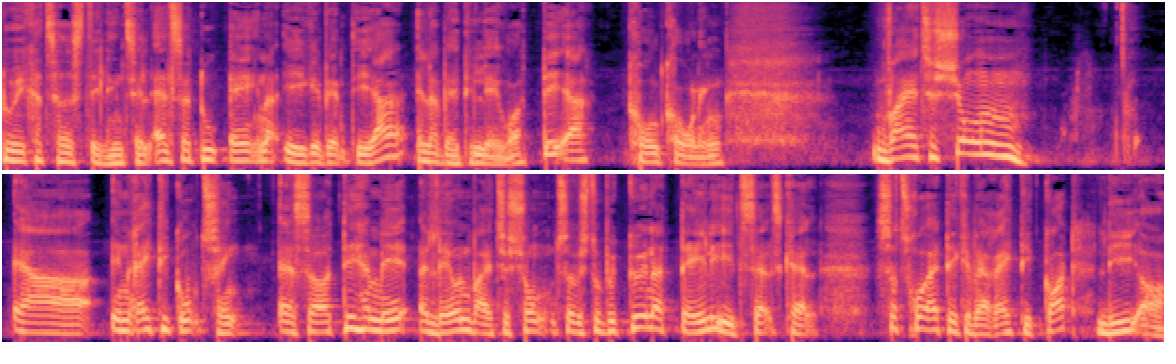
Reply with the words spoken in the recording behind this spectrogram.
du ikke har taget stilling til. Altså, du aner ikke, hvem de er, eller hvad de laver. Det er cold calling. Variationen er en rigtig god ting Altså det her med at lave en variation, så hvis du begynder at dale i et salgskald, så tror jeg, at det kan være rigtig godt lige at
